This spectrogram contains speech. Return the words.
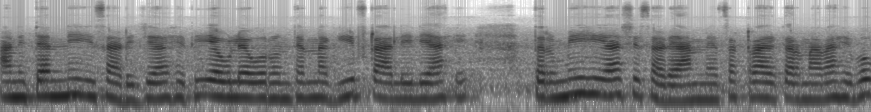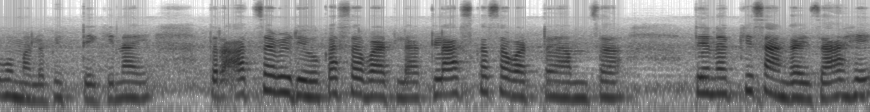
आणि त्यांनी ही साडी जी आहे ती येवल्यावरून त्यांना गिफ्ट आलेली आहे. तर मी ही अशी साडी आणण्याचा ट्राय करणार आहे. बघू मला भेटते की नाही. तर आजचा व्हिडिओ कसा वाटला? क्लास कसा वाटतो आहे आमचा? ते नक्की सांगायचं आहे.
